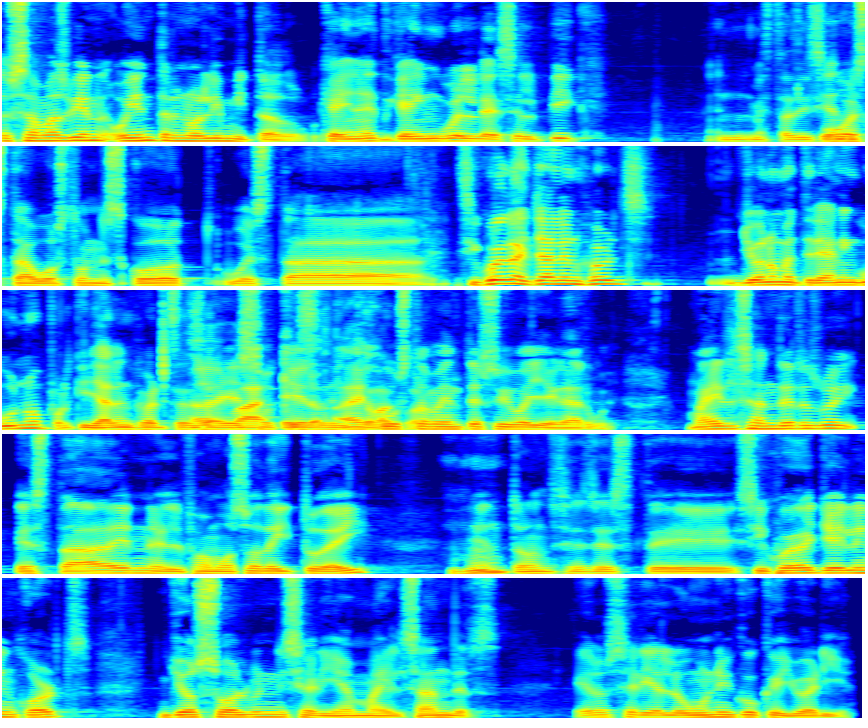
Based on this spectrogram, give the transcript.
o sea, más bien, hoy entrenó limitado, güey. Kenneth Gainwell es el pick. Me estás diciendo. O está Boston Scott, o está... Si juega Jalen Hurts, yo no metería ninguno porque Jalen Hurts es, Ah, va- eso quiero. es el Ah, que va a justamente eso iba a llegar, güey. Miles Sanders, güey, está en el famoso day to day. Entonces, este, si juega Jalen Hurts, yo solo iniciaría a Miles Sanders. Eso sería lo único que yo haría.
